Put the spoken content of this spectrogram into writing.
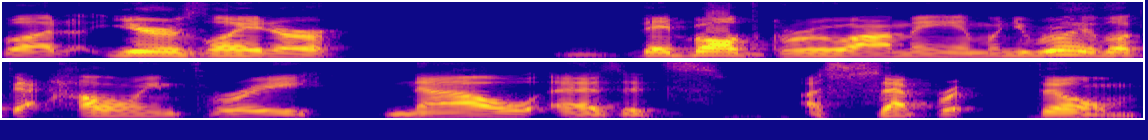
But years later, they both grew on me. And when you really looked at Halloween 3 now as it's a separate film,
